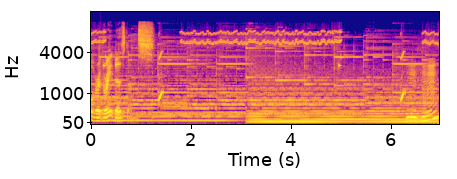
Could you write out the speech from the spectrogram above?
over a great distance. Mm-hmm.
